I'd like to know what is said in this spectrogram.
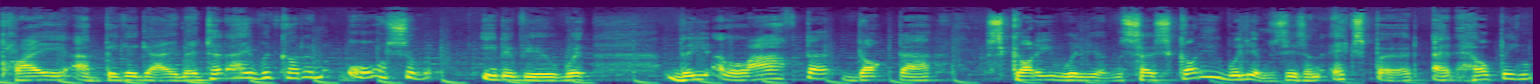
play a bigger game. And today we've got an awesome interview with the laughter doctor Scotty Williams. So, Scotty Williams is an expert at helping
